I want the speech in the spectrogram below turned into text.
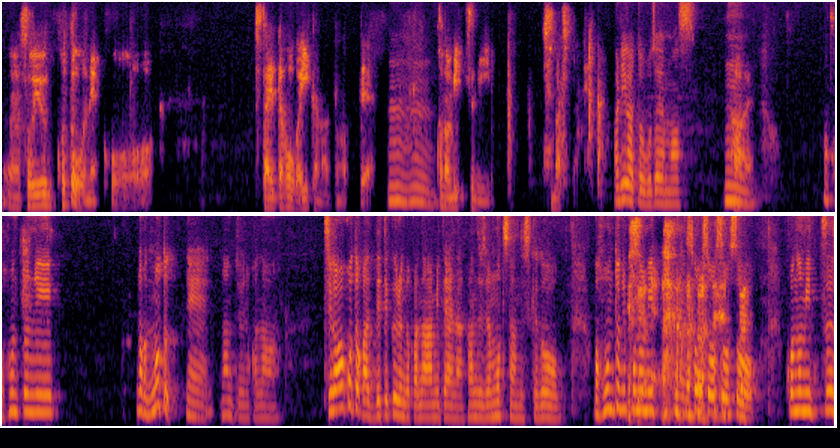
うん、そういうことをね、こう、伝えた方がいいかなと思って、うんうん、この3つにしましたね。ありがとうございます。うん、はい。なんか本当になんかもっとね、なんていうのかな、違うことが出てくるのかなみたいな感じで思ってたんですけど、まあ、本当にこの3つ、ね、そうそうそうそう、この3つ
